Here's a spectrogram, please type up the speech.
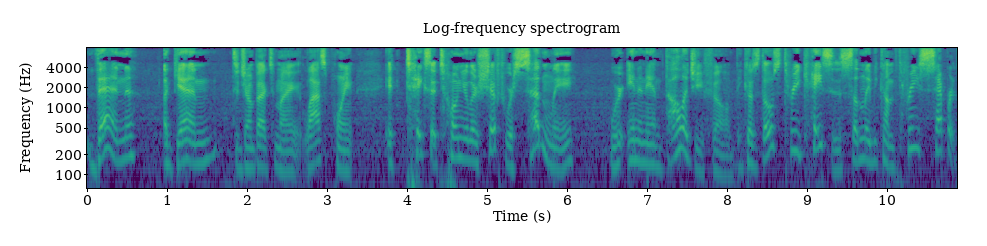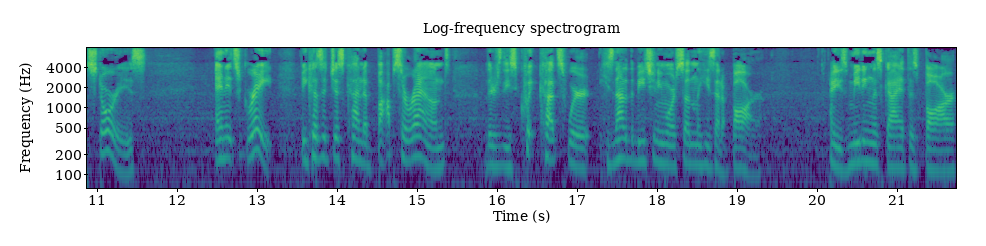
then, again, to jump back to my last point, it takes a tonular shift where suddenly we're in an anthology film because those three cases suddenly become three separate stories. And it's great because it just kind of bops around. There's these quick cuts where he's not at the beach anymore. Suddenly he's at a bar. And he's meeting this guy at this bar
